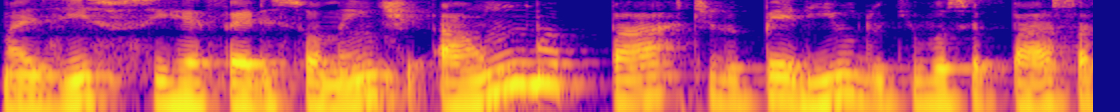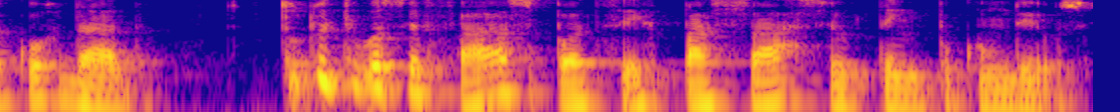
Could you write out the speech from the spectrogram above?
mas isso se refere somente a uma parte do período que você passa acordado. Tudo que você faz pode ser passar seu tempo com Deus,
